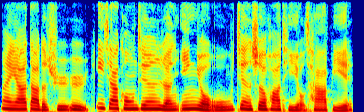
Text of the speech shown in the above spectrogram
卖压大的区域，议价空间仍因有无建设话题有差别。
